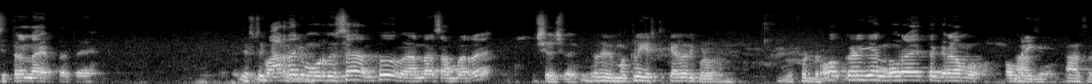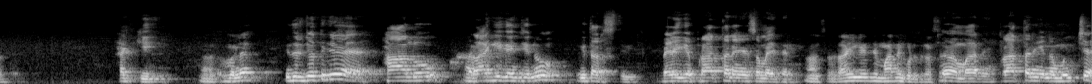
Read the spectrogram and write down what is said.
ಚಿತ್ರಾನ್ನ ಇರ್ತದೆ. ಎಷ್ಟು ವಾರದಲ್ಲಿ ಮೂರು ದಿವಸ ಅಂತೂ ಅನ್ನ ಸಾಂಬಾರ ವಿಶೇಷವಾಗಿ. ಮಕ್ಕಳಿಗೆ ಎಷ್ಟು ಕ್ಯಾಲರಿ ಕೊಡೋದು ಫುಡ್ ಮಕ್ಕಳಿಗೆ ನೂರೈವತ್ತು ಗ್ರಾಮು ಒಬ್ಬರಿಗೆ ಹಾಂ ಸರ್. ಅಕ್ಕಿ. ಆಮೇಲೆ ಇದ್ರ ಜೊತೆಗೆ ಹಾಲು ರಾಗಿ ಗಂಜಿನೂ ವಿತರಿಸ್ತೀವಿ ಬೆಳಿಗ್ಗೆ ಪ್ರಾರ್ಥನೆಯ ಸಮಯದಲ್ಲಿ. ಹಾಂ ಸರ್. ರಾಗಿ ಗಂಜಿ ಮಾರ್ನಿಂಗ್ ಕೊಡ್ತೀರಾ ಸರ್? ಹಾ, ಮಾರ್ನಿಂಗ್ ಪ್ರಾರ್ಥನೆಗಿನ್ನ ಮುಂಚೆ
